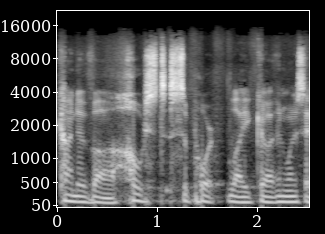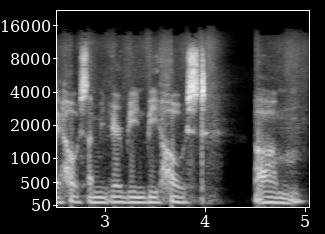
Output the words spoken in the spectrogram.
kind of uh, host support, like, uh, and when I say host, I mean Airbnb host, um,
